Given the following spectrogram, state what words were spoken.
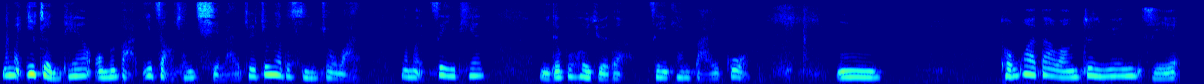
那么一整天，我们把一早晨起来最重要的事情做完。那么这一天，你都不会觉得这一天白过。嗯，童话大王郑渊洁，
